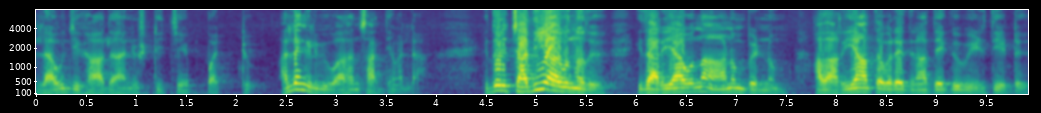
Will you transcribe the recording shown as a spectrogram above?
ലവ് ജിഹാദ് അനുഷ്ഠിച്ചേ പറ്റൂ. അല്ലെങ്കിൽ വിവാഹം സാധ്യമല്ല. ഇതൊരു ചതിയാകുന്നത് ഇതറിയാവുന്ന ആണും പെണ്ണും അതറിയാത്തവരെ ഇതിനകത്തേക്ക് വീഴ്ത്തിയിട്ട്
